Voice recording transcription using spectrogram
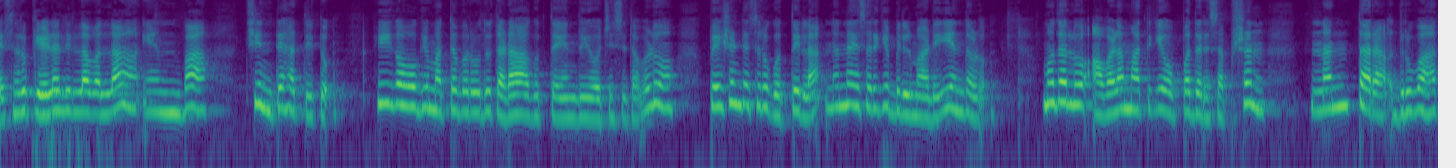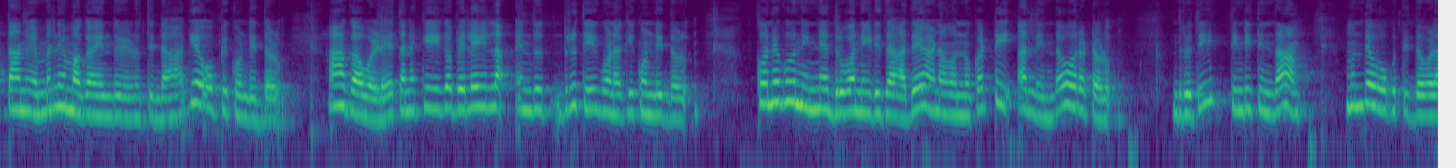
ಹೆಸರು ಕೇಳಲಿಲ್ಲವಲ್ಲ? ಎಂಬ ಚಿಂತೆ ಹತ್ತಿತು. ಈಗ ಹೋಗಿ ಮತ್ತೆ ಬರುವುದು ತಡ ಆಗುತ್ತೆ ಎಂದು ಯೋಚಿಸಿದವಳು ಪೇಷಂಟ್ ಹೆಸರು ಗೊತ್ತಿಲ್ಲ, ನನ್ನ ಹೆಸರಿಗೆ ಬಿಲ್ ಮಾಡಿ ಎಂದಳು. ಮೊದಲು ಅವಳ ಮಾತಿಗೆ ಒಪ್ಪದ ರಿಸೆಪ್ಷನ್, ನಂತರ ಧ್ರುವ ತಾನು ಎಂ ಎಲ್ ಎ ಮಗ ಎಂದು ಹೇಳುತ್ತಿದ್ದ ಹಾಗೆ ಒಪ್ಪಿಕೊಂಡಿದ್ದಳು. ಆಗ ಒಳ್ಳೆಯತನಕ್ಕೆ ಈಗ ಬೆಲೆ ಇಲ್ಲ ಎಂದು ಧೃತಿ ಗೊಣಗಿಕೊಂಡಿದ್ದಳು. ಕೊನೆಗೂ ನಿನ್ನೆ ಧ್ರುವ ನೀಡಿದ ಅದೇ ಹಣವನ್ನು ಕಟ್ಟಿ ಅಲ್ಲಿಂದ ಹೊರಟಳು. ಧೃತಿ ತಿಂಡಿ ತಿಂದ, ಮುಂದೆ ಹೋಗುತ್ತಿದ್ದವಳ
